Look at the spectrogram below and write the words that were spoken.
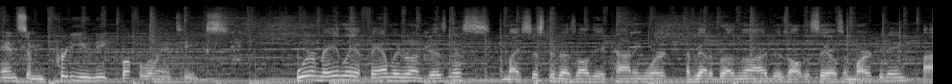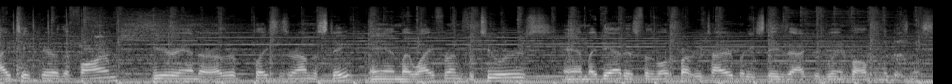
and some pretty unique Buffalo antiques. We're mainly a family-run business. My sister does all the accounting work. I've got a brother-in-law who does all the sales and marketing. I take care of the farm here and our other places around the state. And my wife runs the tours. And my dad is for the most part retired, but he stays actively involved in the business.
